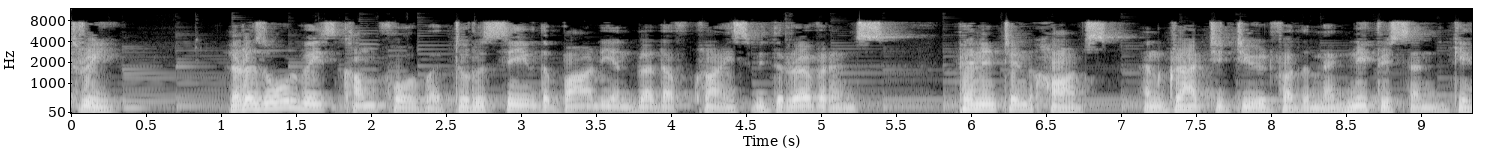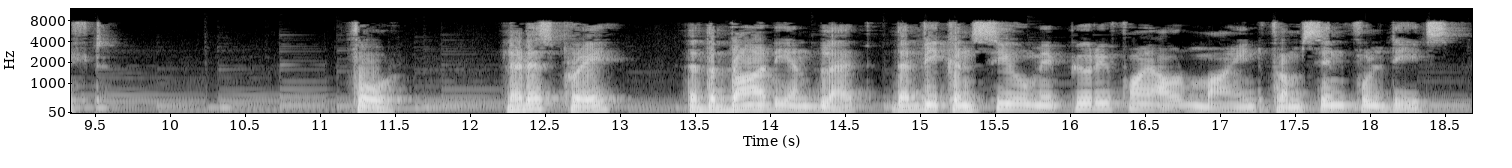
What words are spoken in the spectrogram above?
3. Let us always come forward to receive the body and blood of Christ with reverence, penitent hearts, and gratitude for the magnificent gift. 4. Let us pray that the body and blood that we consume may purify our mind from sinful deeds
